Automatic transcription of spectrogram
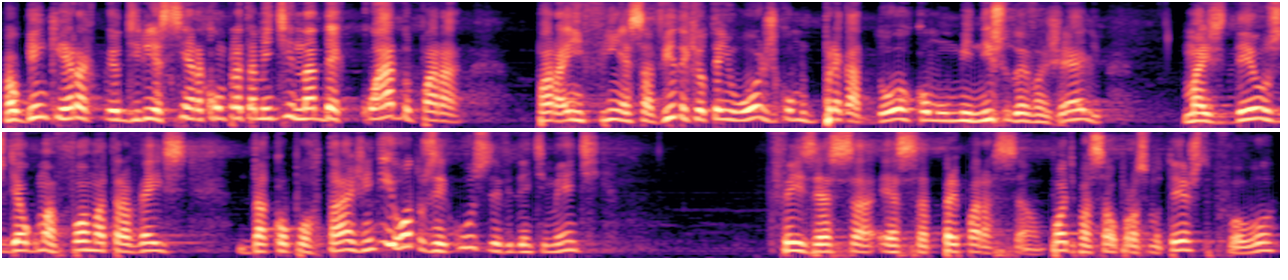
Alguém que era, eu diria assim, era completamente inadequado para, para, enfim, essa vida que eu tenho hoje como pregador, como ministro do Evangelho. Mas Deus, de alguma forma, através da comportagem, e outros recursos, evidentemente, fez essa, essa preparação. Pode passar o próximo texto, por favor?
